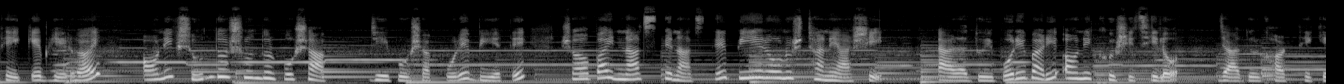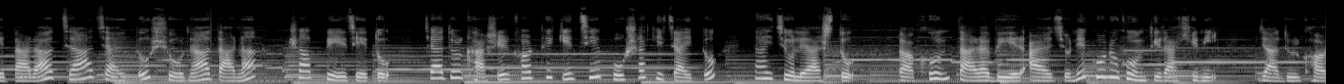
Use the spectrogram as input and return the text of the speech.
থেকে বের হয় অনেক সুন্দর সুন্দর পোশাক। যে পোশাক পরে বিয়েতে সবাই নাচতে নাচতে বিয়ের অনুষ্ঠানে আসে। তারা দুই পরিবারই অনেক খুশি ছিল। জাদুর ঘর থেকে তারা যা চাইতো সোনা, দানা সব পেয়ে যেত। জাদুর ঘাসের ঘর থেকে যে পোশাকই চাইতো তাই চলে আসতো। তখন তারা বিয়ের আয়োজনে কোনো কমতি রাখেনি। জাদুর ঘর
